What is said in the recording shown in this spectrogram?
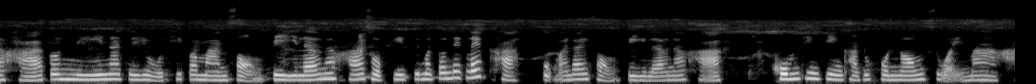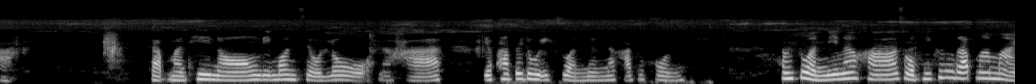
นะคะ ต้นนี้น่าจะอยู่ที่ประมาณสองปีแล้วนะคะโสพีซื้อมาต้นเล็ก ๆ ค่ะ ปลูกมาได้สองปีแล้วนะคะ คุ้มจริง ๆ ค่ะ ทุกคนน้องสวยมากค่ะ กลับมาที่น้องลิมอนเซลโลนะคะ เดี๋ยวพาไปดูอีกส่วนหนึ่งนะคะ ทุกคนทั้งส่วนนี้นะคะโสพีเพิ่งรับมาใหม่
